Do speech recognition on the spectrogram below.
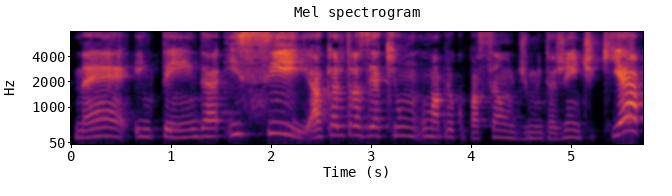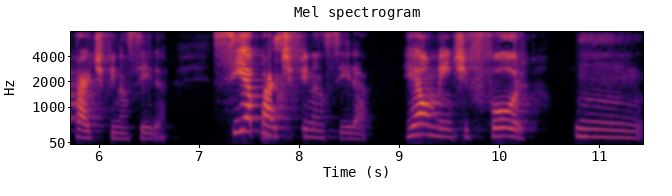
né? Entenda. E se, eu quero trazer aqui um, uma preocupação de muita gente, que é a parte financeira. Se a parte financeira realmente for um,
